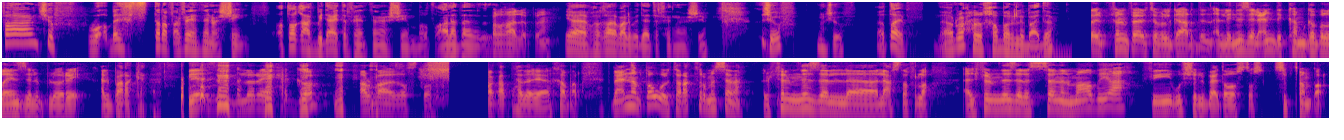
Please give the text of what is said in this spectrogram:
فنشوف. بس ترى في 2022 أتوقع في بداية 2022 برضو على ذا في الغالب yeah في الغالب على بداية 2022 نشوف نشوف. طيب نروح للخبر اللي بعده. طيب فيلم Violet Evergarden اللي نزل عندك كم قبل لا ينزل البلوري البركة. ينزل البلوري حقه 4 أغسطس. فقط هذا الخبر مع إنه مطول ترى أكثر من سنة الفيلم نزل لا أستغفر الله الفيلم نزل السنة الماضية في وش اللي بعد أغسطس سبتمبر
